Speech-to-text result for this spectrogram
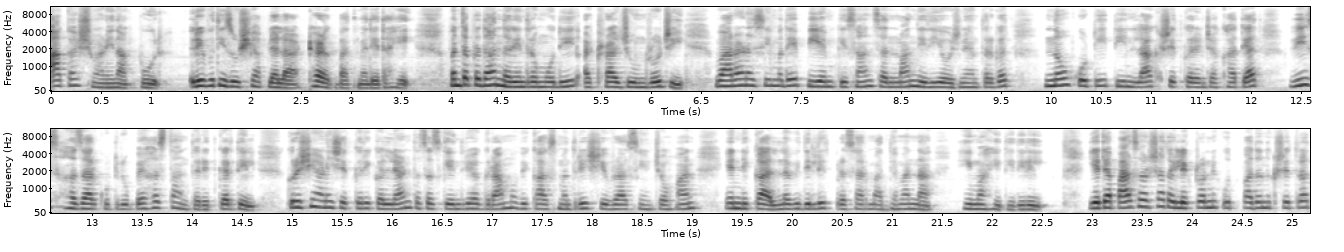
आकाशवाणी नागपूर. रेवती जोशी आपल्याला ठळक बातम्या देत आहे. पंतप्रधान नरेंद्र मोदी अठरा जून रोजी वाराणसीमध्ये पीएम किसान सन्मान निधी योजनेअंतर्गत नऊ कोटी तीन लाख शेतकऱ्यांच्या खात्यात वीस हजार कोटी रुपये हस्तांतरित करतील. कृषी आणि शेतकरी कल्याण तसंच केंद्रीय ग्राम विकास मंत्री शिवराज सिंह चौहान यांनी काल नवी दिल्लीत प्रसारमाध्यमांना ही माहिती दिली. येत्या पाच वर्षात इलेक्ट्रॉनिक उत्पादन क्षेत्रात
